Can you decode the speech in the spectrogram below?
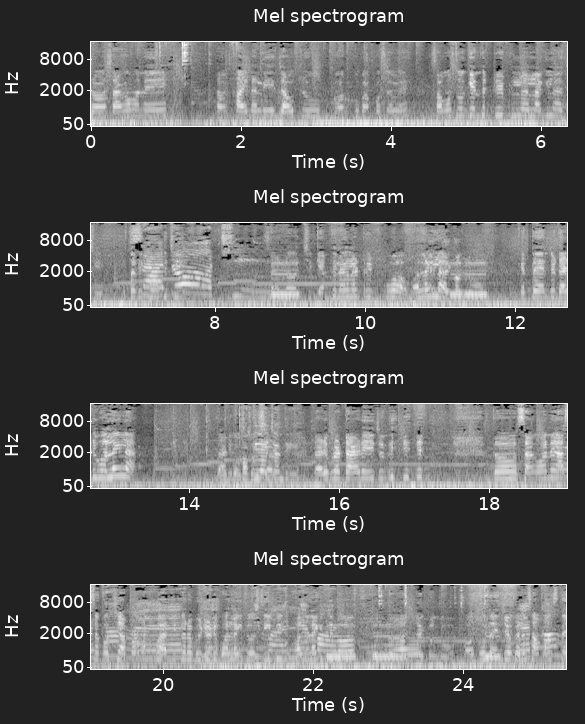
ତ ସାଙ୍ଗମାନେ ଆମେ ଫାଇନାଲି ଯାଉଛୁ ଘରକୁ ବାପସ ଏବେ ସମସ୍ତଙ୍କୁ କେମିତି ଟ୍ରିପ୍ ଲାଗିଲା ଅଛି ତ ଦେଖିବା କିଛି ଅଛି କେମିତି ଲାଗିଲା ଟ୍ରିପ୍ କୁହ ଭଲ ଲାଗିଲା କେତେ ଜାଣିଛ ଡାଡି ଭଲ ଲାଗିଲା ଡାଡି ଡାଡି ପୁରା ଟାୟାର୍ଡ ହେଇଛନ୍ତି ତ ସାଙ୍ଗମାନେ ଆଶା କରୁଛି ଆପଣମାନଙ୍କୁ ଆଜିକାର ଭିଡ଼ିଓଟି ଭଲ ଲାଗିଥିବ ସି ବି ଭଲ ଲାଗିଥିବ ବହୁତ ବହୁତ ଏନ୍ଜୟ କଲେ ସମସ୍ତେ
